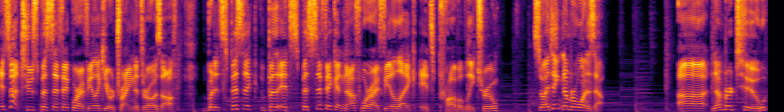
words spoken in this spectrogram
it's not too specific where I feel like you were trying to throw us off, but it's specific but it's specific enough where I feel like it's probably true. So I think number one is out. Uh number two,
